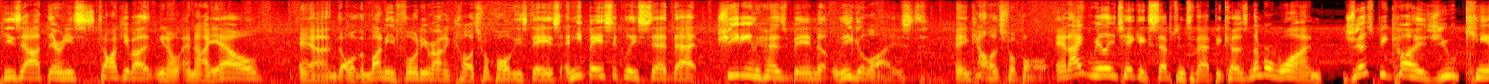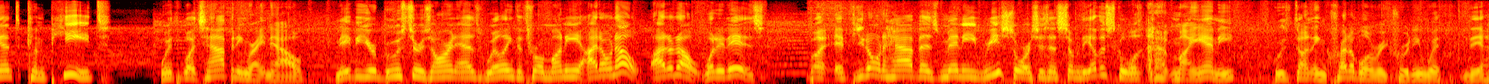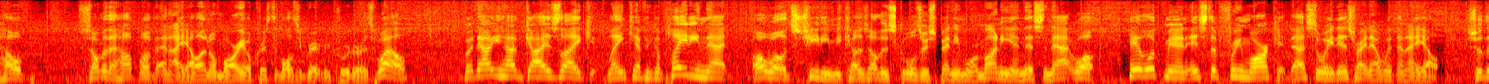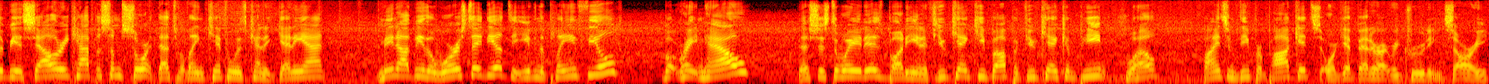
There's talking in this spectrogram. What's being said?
He's out there and he's talking about, you know, NIL and all the money floating around in college football these days. And he basically said that cheating has been legalized in college football. And I really take exception to that because, number one, just because you can't compete with what's happening right now, maybe your boosters aren't as willing to throw money. I don't know. I don't know what it is. But if you don't have as many resources as some of the other schools, Miami, who's done incredible in recruiting with the help, some of the help of NIL. I know Mario Cristobal is a great recruiter as well. But now you have guys like Lane Kiffin complaining that, oh, well, it's cheating because other schools are spending more money and this and that. Well, hey, look, man, it's the free market. That's the way it is right now with NIL. Should there be a salary cap of some sort? That's what Lane Kiffin was kind of getting at. May not be the worst idea to even the playing field, but right now, that's just the way it is, buddy. And if you can't keep up, if you can't compete, well, find some deeper pockets or get better at recruiting. Sorry.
